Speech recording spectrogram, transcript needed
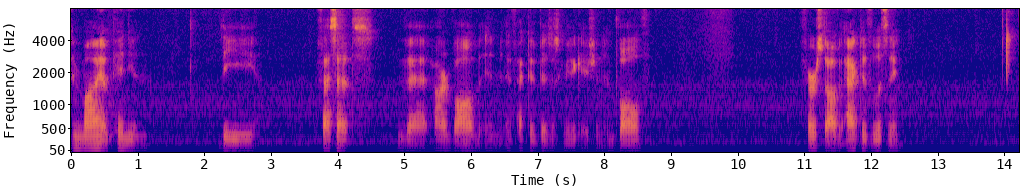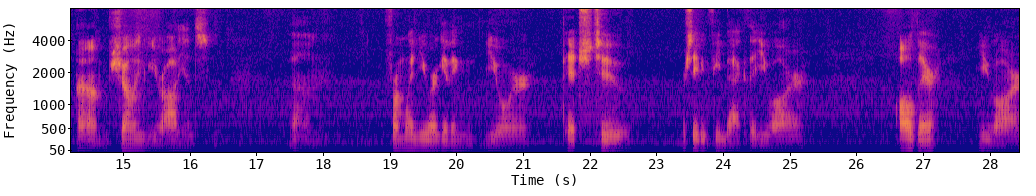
In my opinion, the facets that are involved in effective business communication involve first off active listening um, showing your audience um, from when you are giving your pitch to receiving feedback that you are all there, you are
